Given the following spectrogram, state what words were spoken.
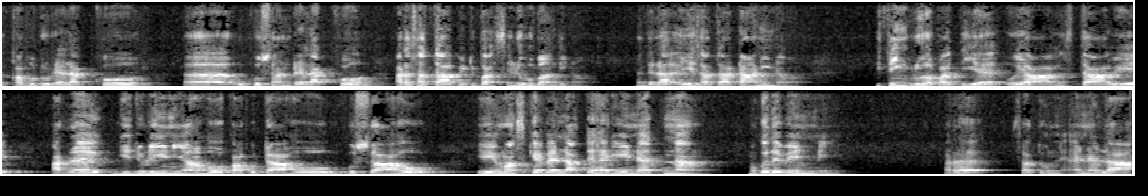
කපුටු රැලක් හෝ උකුසන් රැලක් හෝ අර සතා පිටිපස්සේ ලුහු බඳිනවා. ඇඳලා ඒ සතාට අනිනවා. ඉතින් ගෘහපතිය ওই අවස්ථාවේ අර ගිජුලිහිණියා හෝ කපුටා හෝ උකුස්සා හෝ ඒ මස් කැබැල්ල අතහැරියේ නැත්නම් මොකද වෙන්නේ? අර සතුන් ඇනලා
